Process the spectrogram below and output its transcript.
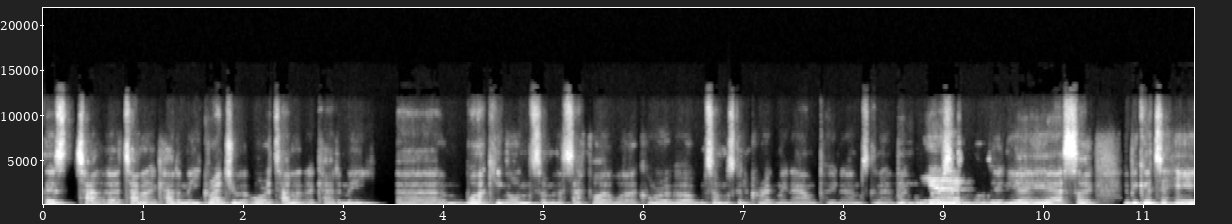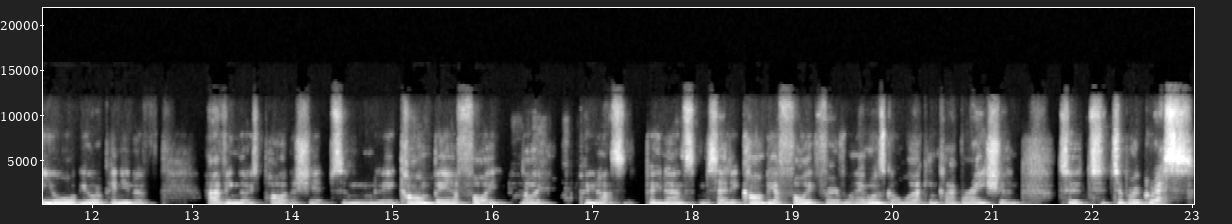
there's ta- a talent academy graduate or a talent academy um, working on some of the sapphire work, or uh, someone's going to correct me now. Poonam's going to, but yeah, yeah, yeah. So it'd be good to hear your your opinion of having those partnerships, and it can't be a fight like Poonam said. It can't be a fight for everyone. Everyone's got to work in collaboration to to, to progress.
